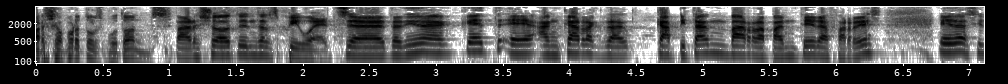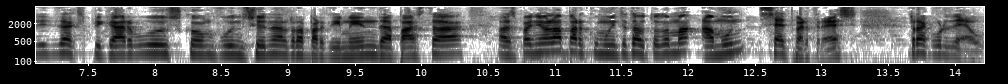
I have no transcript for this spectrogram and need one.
Per això porto els botons. Per això tens els piuets. Eh, tenint aquest eh, encàrrec de capitán barra pantera Ferrés, he decidit explicar-vos com funciona el repartiment de pasta espanyola per comunitat autònoma amb un 7x3. Recordeu,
